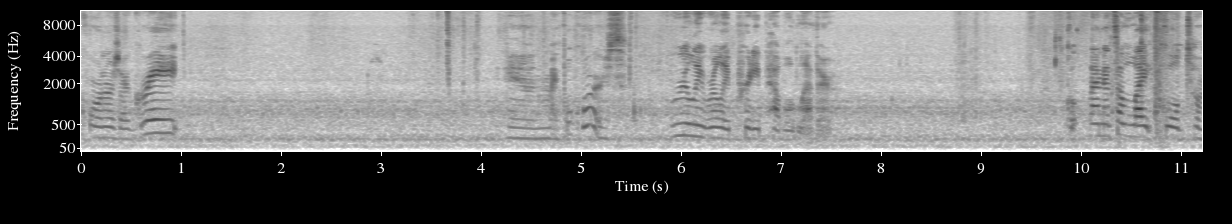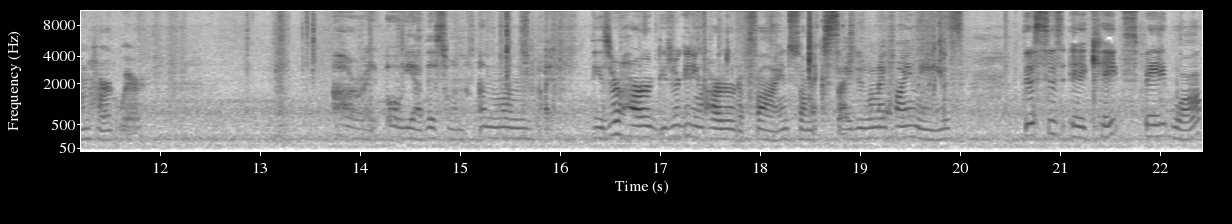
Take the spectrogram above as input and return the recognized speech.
corners are great. And Michael Kors. Really, really pretty pebbled leather. And it's a light gold tone hardware. All right, oh yeah, this one. And then I, these are hard, these are getting harder to find, so I'm excited when I find these. This is a Kate Spade WOC.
